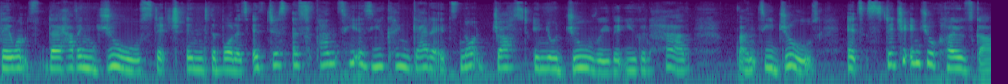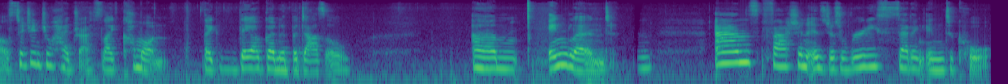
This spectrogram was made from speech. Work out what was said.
They want they're having jewels stitched into the bodice. It's just as fancy as you can get it. It's not just in your jewelry that you can have fancy jewels. It's stitch it into your clothes, girl. Stitch it into your headdress. Like, come on, like they are gonna bedazzle. Um, England. Anne's fashion is just really setting into court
